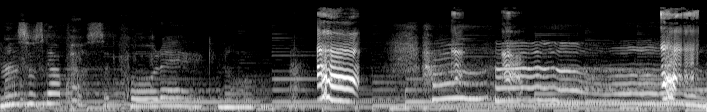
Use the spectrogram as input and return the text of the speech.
Men så ska passet på deg nå Ah!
